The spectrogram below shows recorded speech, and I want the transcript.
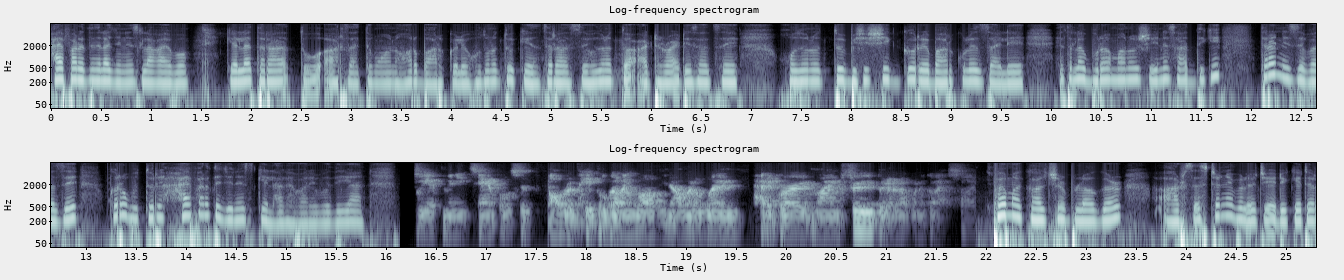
হাই ফারা দিনলা জিনিস লাগাইব, কেলে তারা তো আর যাইতে মনোহর বার করলে হুদনত তো ক্যান্সার আছে হুদনত তো আর্থারাইটিস আছে হুদনত তো বিশেষজ্ঞরে বার করলে যাইলে। এতলা বুড়া মানুষ এনে সাত দিকে তারা নিজে বাজে করো ভিতরে হাই ফারাতে জিনিস কে লাগাই পারিব দিয়ান। We have many examples of older people going, well, you know, I want to learn how to grow my own food, but I don't want to go outside. permaculture blogger আর সাস্টেনেবিলিটি এডুকেটর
